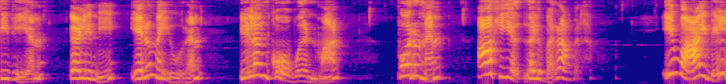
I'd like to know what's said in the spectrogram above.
திதியன் எழினி எருமையூரன் இளங்கோவேண்மான் பொருணன் ஆகிய எழுவர் ஆவர். இவ்வாய்வில்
